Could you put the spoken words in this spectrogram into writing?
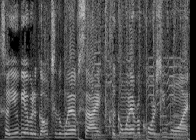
So you'll be able to go to the website, click on whatever course you want,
